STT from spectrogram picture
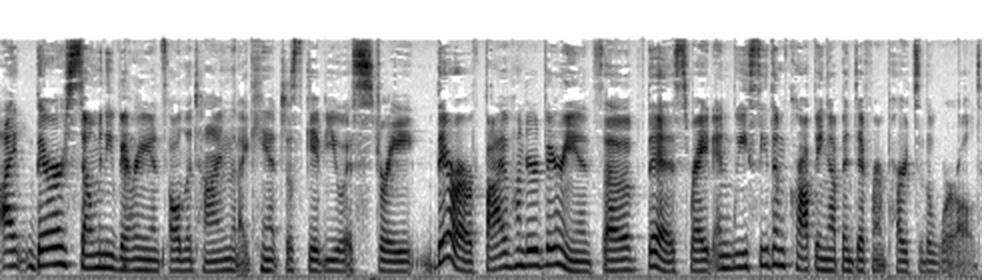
I there are so many variants all the time that I can't just give you a straight. There are 500 variants of this, right? And we see them cropping up in different parts of the world.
